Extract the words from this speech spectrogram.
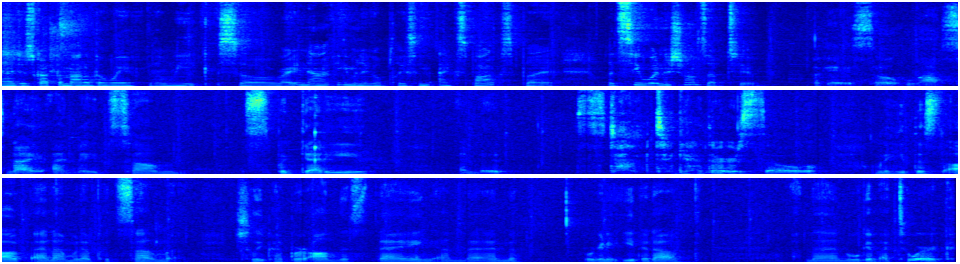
and I just got them out of the way for the week. So right now I think I'm gonna go play some Xbox, but let's see what Nishant's up to. Okay, so last night I made some spaghetti and it stuck together, so I'm gonna heat this up and I'm gonna put some chili pepper on this thing and then we're gonna eat it up and then we'll get back to work.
